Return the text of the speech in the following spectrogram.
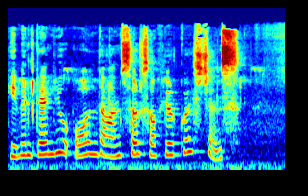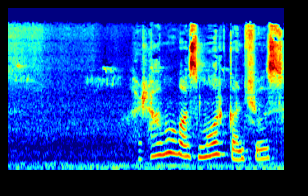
he will tell you all the answers of your questions. Ramu was more confused,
